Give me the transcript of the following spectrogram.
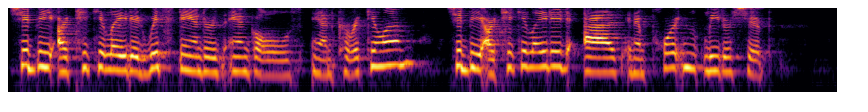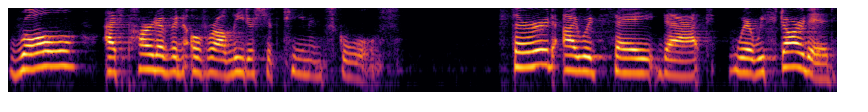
should be articulated with standards and goals and curriculum should be articulated as an important leadership role as part of an overall leadership team in schools. Third, I would say that where we started,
